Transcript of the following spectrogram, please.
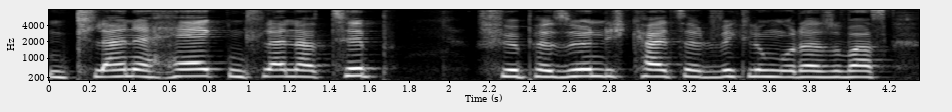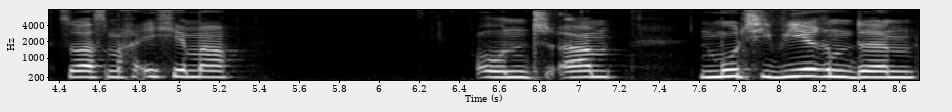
ein kleiner Hack, ein kleiner Tipp für Persönlichkeitsentwicklung oder sowas. Sowas mache ich immer. Und ähm, einen motivierenden,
